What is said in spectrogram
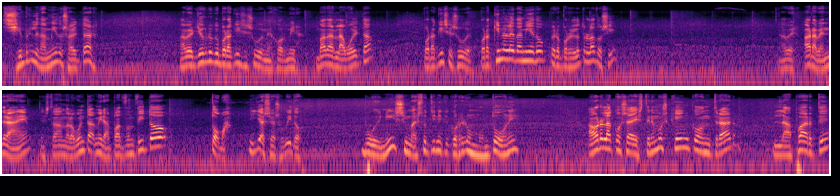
Siempre le da miedo saltar. A ver, yo creo que por aquí se sube mejor, mira. Va a dar la vuelta. Por aquí se sube. Por aquí no le da miedo, pero por el otro lado sí. A ver, ahora vendrá, ¿eh? Está dando la vuelta. Mira, panzoncito. Toma. Y ya se ha subido. Buenísima. Esto tiene que correr un montón, ¿eh? Ahora la cosa es, tenemos que encontrar la parte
